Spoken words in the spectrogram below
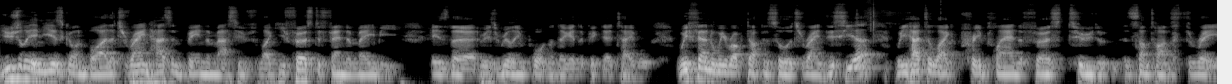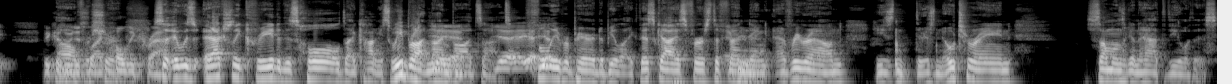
usually in years gone by the terrain hasn't been the massive like your first defender maybe is the is really important that they get to pick their table. We found when we rocked up and saw the terrain this year, we had to like pre-plan the first two to sometimes three because oh, we're just like sure. holy crap. So it was it actually created this whole dichotomy. So we brought nine yeah, broadsides, yeah, yeah, fully prepared to be like this guy's first defending every round. every round. He's there's no terrain. Someone's going to have to deal with this.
